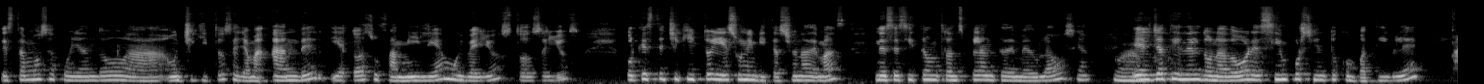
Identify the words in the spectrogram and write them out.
Estamos apoyando a un chiquito, se llama Ander, y a toda su familia, muy bellos, todos ellos, porque este chiquito, y es una invitación además, necesita un trasplante de médula ósea. Él ya tiene el donador, es 100% compatible. Ah,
